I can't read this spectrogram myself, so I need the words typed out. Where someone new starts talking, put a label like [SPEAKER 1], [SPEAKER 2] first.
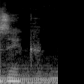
[SPEAKER 1] Music.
